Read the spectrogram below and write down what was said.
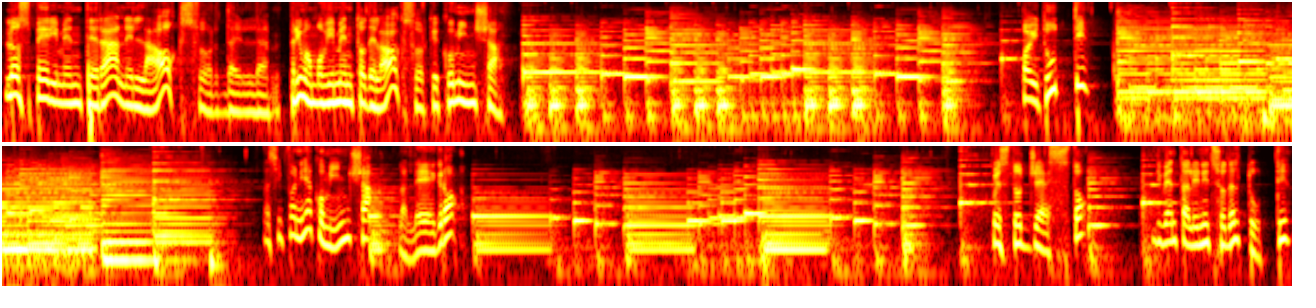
lo sperimenterà nella Oxford, il primo movimento della Oxford che comincia poi tutti La sinfonia comincia, l'allegro, questo gesto diventa l'inizio del tutti.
